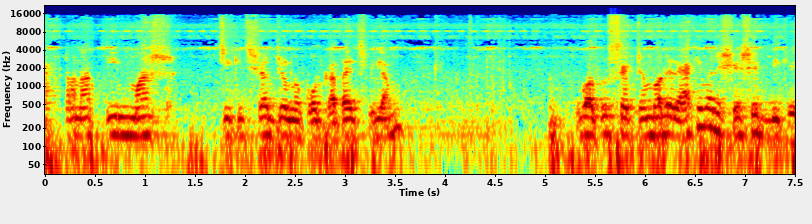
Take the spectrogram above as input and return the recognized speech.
একটানা তিন মাস চিকিৎসার জন্য কলকাতায় ছিলাম। গত সেপ্টেম্বরের একেবারে শেষের দিকে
